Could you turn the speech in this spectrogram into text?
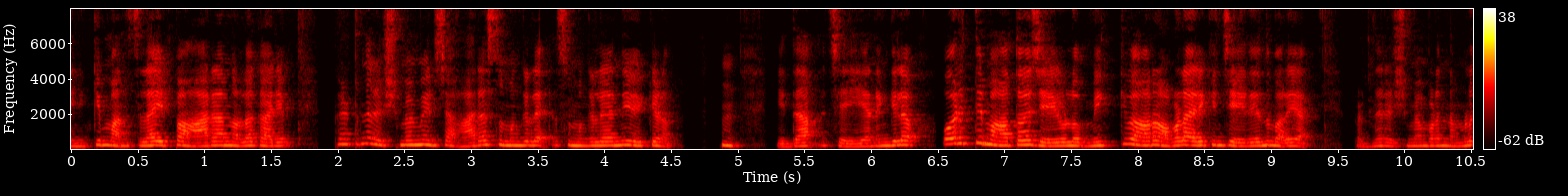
എനിക്ക് മനസ്സിലായി ഇപ്പൊ ആരാന്നുള്ള കാര്യം. പെട്ടെന്ന് ലക്ഷ്മി മേടിച്ച് ആരാ സുമംഗല സുമംഗല എന്ന് ചോദിക്കണം? ഇതാ ചെയ്യണമെങ്കിൽ ഒരുത്തി മാത്രമേ ചെയ്യുള്ളൂ. മിക്കവാറും അവളായിരിക്കും ചെയ്തതെന്ന് പറയാം. പെട്ടെന്ന് ലക്ഷ്മിയമ്മ പറഞ്ഞു നമ്മൾ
